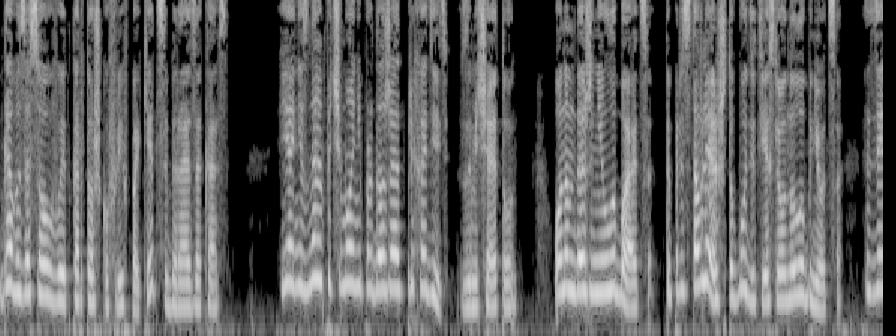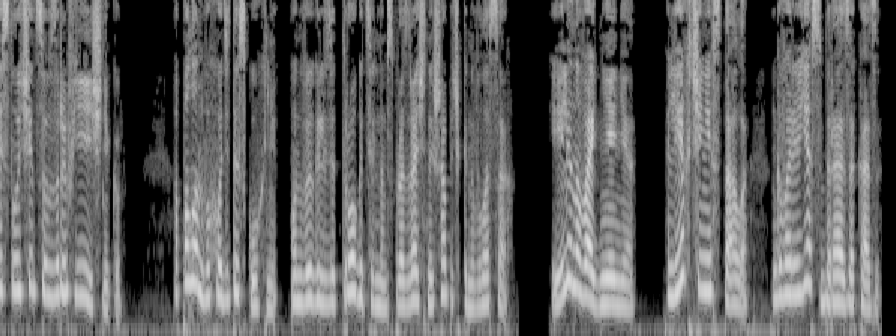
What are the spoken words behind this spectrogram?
Габа засовывает картошку фри в пакет, собирая заказ. «Я не знаю, почему они продолжают приходить», — замечает он. Он им даже не улыбается. Ты представляешь, что будет, если он улыбнется? Здесь случится взрыв яичников. Аполлон выходит из кухни. Он выглядит трогательным, с прозрачной шапочкой на волосах. Или наводнение. Легче не стало, говорю я, собирая заказы.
